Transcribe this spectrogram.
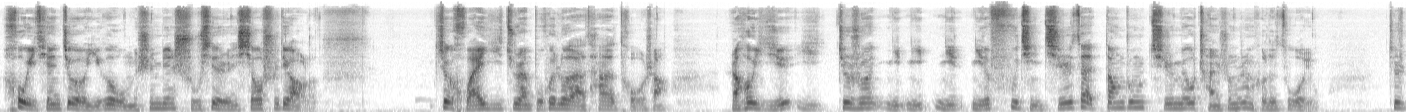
后一天就有一个我们身边熟悉的人消失掉了，这个怀疑居然不会落在他的头上。然后以及以就是说，你你你你的父亲，其实，在当中其实没有产生任何的作用，就是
